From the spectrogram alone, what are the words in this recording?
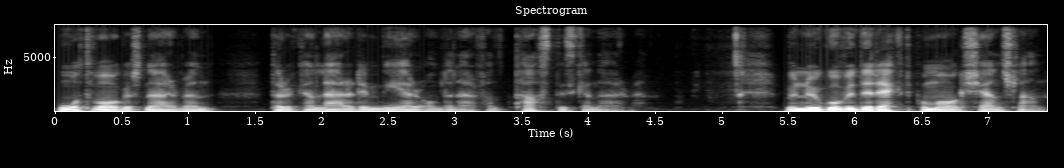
åt vagusnerven där du kan lära dig mer om den här fantastiska nerven. Men nu går vi direkt på magkänslan,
